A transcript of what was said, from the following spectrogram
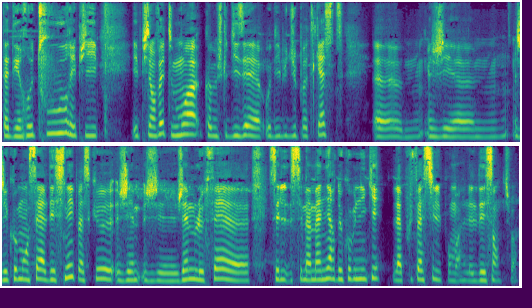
t'as des retours et puis et puis en fait moi comme je te disais au début du podcast, euh, j'ai euh, j'ai commencé à dessiner parce que j'aime j'ai- j'aime le fait euh, c'est ma manière de communiquer la plus facile pour moi le dessin tu vois.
